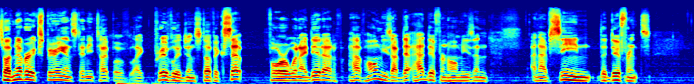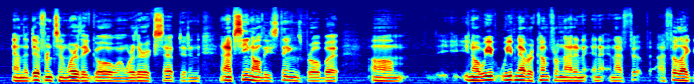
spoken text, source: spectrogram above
so I've never experienced any type of like privilege and stuff except for when I did have, have homies. I've had different homies and and I've seen the difference and the difference in where they go and where they're accepted and and I've seen all these things, bro. But um, you know we've we've never come from that and and and I feel I feel like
